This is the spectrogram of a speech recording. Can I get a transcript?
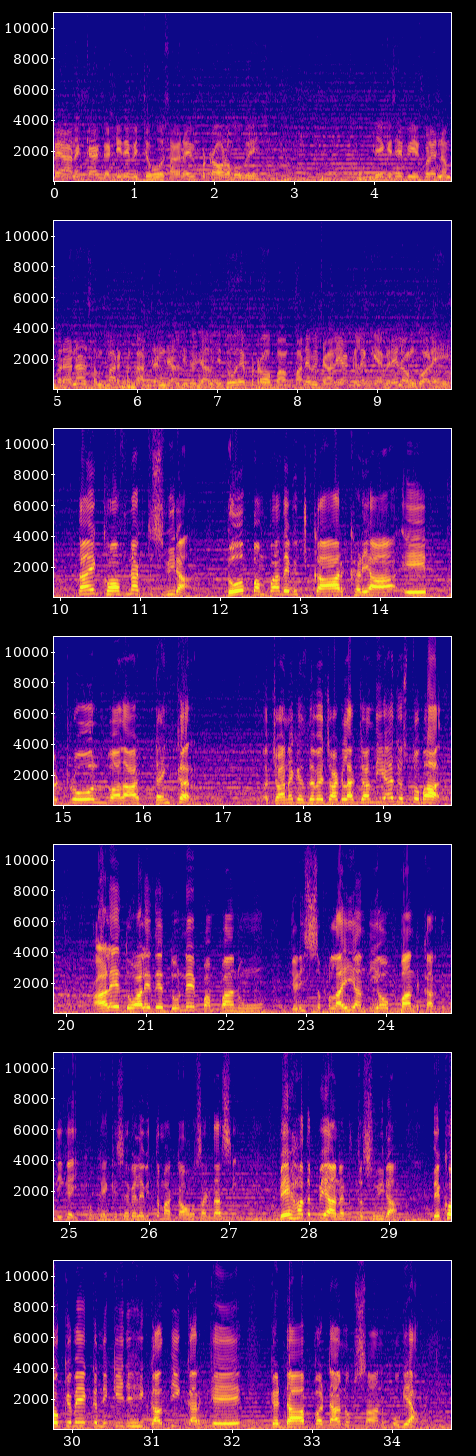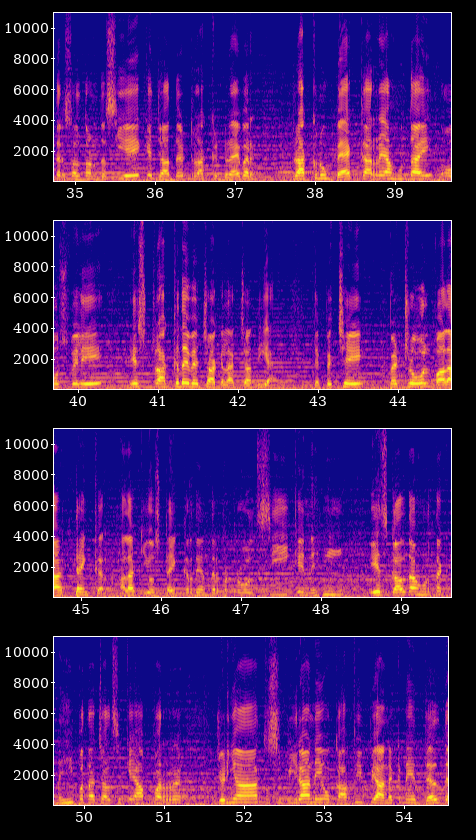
ਭਿਆਨਕ ਹੈ, ਗੱਡੀ ਦੇ ਵਿੱਚ ਹੋ ਸਕਦਾ ਵੀ ਪੈਟਰੋਲ ਹੋਵੇ। ਜੇ ਕਿਸੇ ਵੀਰ ਕੋਲੇ ਨੰਬਰ ਹੈ ਨਾ, ਸੰਪਰਕ ਕਰ ਦੇਣ ਜਲਦੀ ਤੋਂ ਜਲਦੀ। ਦੋਹੇ ਪੈਟਰੋਲ ਪੰਪਾਂ ਦੇ ਵਿਚਾਲੇ ਅੱਗ ਲੱਗੀ ਆ ਵੀਰੇ, ਲੌਂਗ ਵਾਲੇ ਇਹ। ਤਾਂ ਇਹ ਖੌਫਨਾਕ ਤਸਵੀਰਾਂ। ਦੋ ਪੰਪਾਂ ਦੇ ਵਿਚਕਾਰ ਖੜਿਆ ਇਹ ਪੈਟਰੋਲ ਵਾਲਾ ਟੈਂਕਰ। ਅਚਾਨਕ ਇਸ ਦੇ ਵਿੱਚ ਅੱਗ ਲੱਗ ਜਾਂਦੀ ਹੈ, ਜਿਸ ਤੋਂ ਬਾਅਦ ਆਲੇ ਦੁਆਲੇ ਦੇ ਦੋਨੇ ਪੰਪਾਂ ਨੂੰ ਜਿਹੜੀ ਸਪਲਾਈ ਆਂਦੀ ਹੈ ਉਹ ਬੰਦ ਕਰ ਦਿੱਤੀ ਗਈ। ਕਿਉਂਕਿ ਕਿਸੇ ਵੇਲੇ ਵੀ ਧਮਾਕਾ ਹੋ ਸਕਦਾ ਸੀ। ਬੇਹੱਦ ਭਿਆਨਕ ਤਸਵੀਰਾਂ। ਦੇਖੋ ਕਿਵੇਂ ਇੱਕ ਨਿੱਕੀ ਜਿਹੀ ਗਲਤੀ ਕਰਕੇ ਕਿੱਡਾ ਵੱਡਾ ਨੁਕਸਾਨ ਹੋ ਗਿਆ। ਦਰਅਸਲ ਤੁਹਾਨੂੰ ਦੱਸੀਏ ਕਿ ਜਦ ਟਰੱਕ ਡਰਾਈਵਰ ਟਰੱਕ ਨੂੰ ਬੈਕ ਕਰ ਰਿਹਾ ਹੁੰਦਾ ਏ, ਤਾਂ ਉਸ ਵੇਲੇ ਇਸ ਟਰੱਕ ਦੇ ਵਿੱਚ ਅੱਗ ਲੱਗ ਜਾਂਦੀ ਹੈ ਤੇ ਪਿੱਛੇ ਪੈਟਰੋਲ ਵਾਲਾ ਟੈਂਕਰ, ਹਾਲਾਂਕਿ ਉਸ ਟੈਂਕਰ ਦੇ ਅੰਦਰ ਪੈਟਰੋਲ ਸੀ ਕਿ ਨਹੀਂ, ਇਸ ਗੱਲ ਦਾ ਹੁਣ ਤੱਕ ਨਹੀਂ ਪਤਾ ਚੱਲ ਸਕਿਆ, ਪਰ ਜਿਹੜੀਆਂ ਤਸਵੀਰਾਂ ਨੇ ਉਹ ਕਾਫੀ ਭਿਆਨਕ ਨੇ, ਦਿਲ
